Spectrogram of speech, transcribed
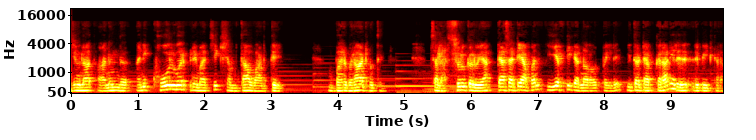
जीवनात आनंद आणि खोलवर प्रेमाची क्षमता वाढते. भरभराट होते. चला सुरू करूया. त्यासाठी आपण ईएफटी करणार आहोत पहिले. इथं टॅप करा आणि रिपीट करा.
